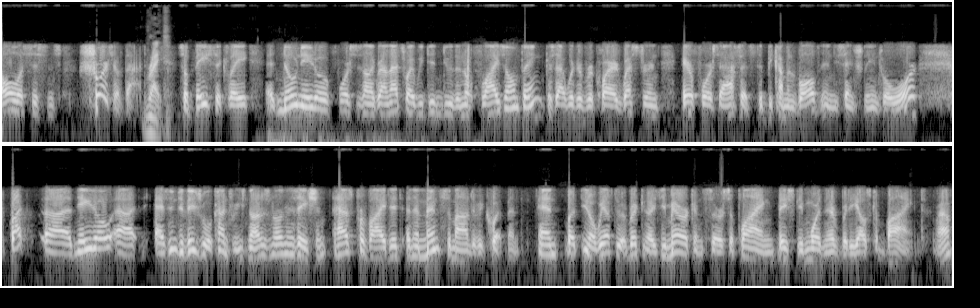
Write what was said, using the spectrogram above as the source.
all assistance short of that. Right. So basically, uh, no NATO forces on the ground. That's why we didn't do the no-fly zone thing because that would have required Western Air Force assets to become involved in essentially into a war. But uh, NATO, uh, as individual countries, not as an organization, has provided an immense amount of equipment. And but you know we have to recognize the Americans are supplying basically more than everybody else combined. Right?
